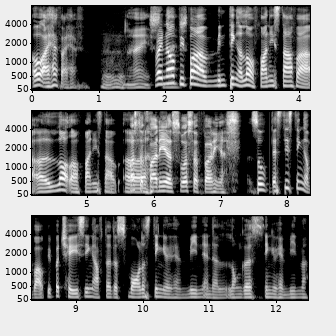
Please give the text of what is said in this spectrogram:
Oh, I have, I have. Mm. Nice. Right now, nice. people are minting a lot of funny stuff. Ah, a lot of funny stuff. What's the Uh, funniest? What's the funniest? So there's this thing about people chasing after the smallest thing you can mint and the longest thing you can mint, mah,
